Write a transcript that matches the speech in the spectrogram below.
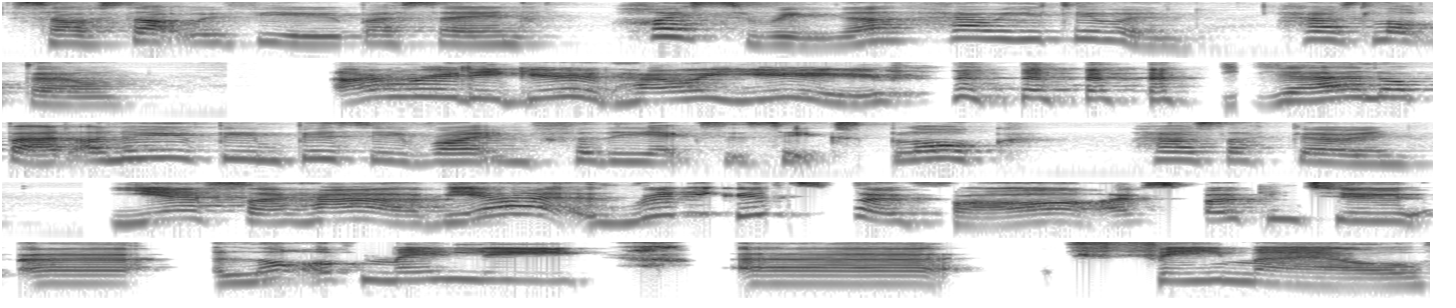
So I'll start with you by saying, Hi, Serena, how are you doing? How's lockdown? I'm really good. How are you? yeah, not bad. I know you've been busy writing for the Exit 6 blog. How's that going? Yes, I have. Yeah, really good so far. I've spoken to uh, a lot of mainly uh, female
